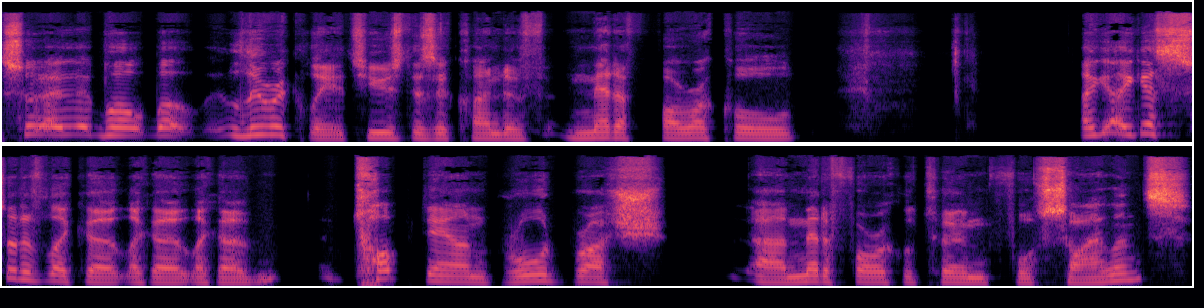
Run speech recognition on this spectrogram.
so uh, well well lyrically it's used as a kind of metaphorical I, I guess sort of like a like a like a top down broad brush uh, metaphorical term for silence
